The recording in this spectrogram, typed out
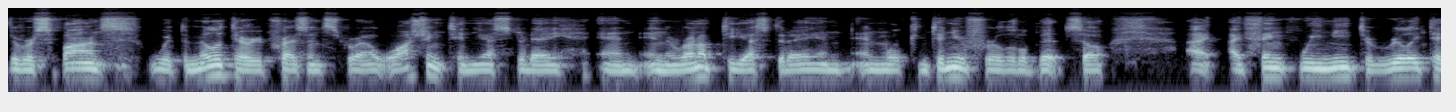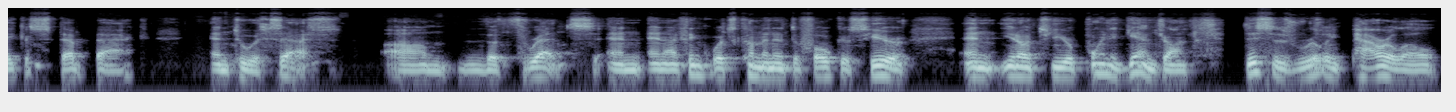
the response with the military presence throughout Washington yesterday and in the run up to yesterday, and and will continue for a little bit. So, I I think we need to really take a step back and to assess um, the threats. And, and I think what's coming into focus here, and you know, to your point again, John, this is really parallel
